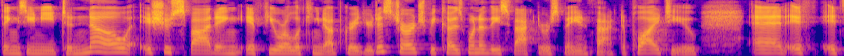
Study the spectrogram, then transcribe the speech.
things you need to know, issue spotting if you are looking to upgrade your discharge, because one of these factors may in fact apply to you. And if it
